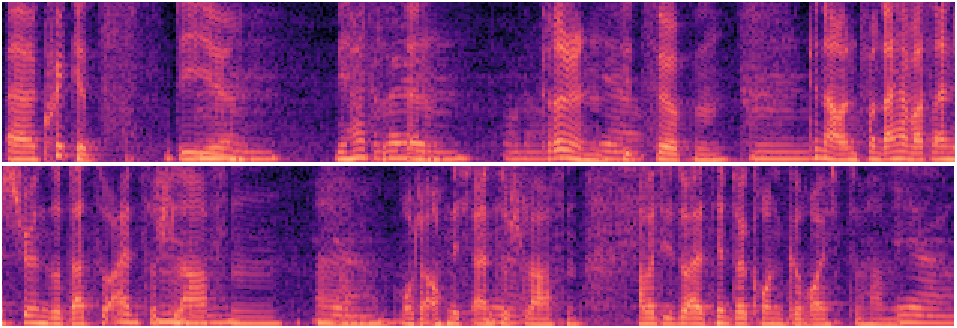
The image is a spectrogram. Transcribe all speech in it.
äh, Crickets, die, mm. wie heißt Grillen, es denn? Oder? Grillen, yeah. die zirpen. Mm. Genau, und von daher war es eigentlich schön, so dazu einzuschlafen mm. ähm, yeah. oder auch nicht einzuschlafen, aber die so als Hintergrundgeräusch zu haben. Ja.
